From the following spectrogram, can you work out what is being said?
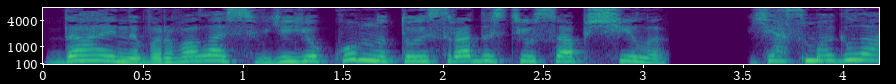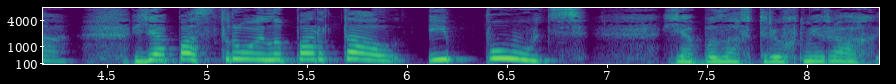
Дайна ворвалась в ее комнату и с радостью сообщила. «Я смогла! Я построила портал и путь! Я была в трех мирах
